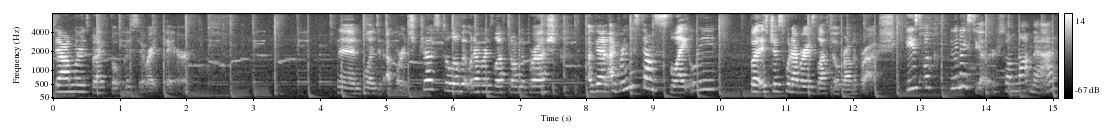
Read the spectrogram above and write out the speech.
downwards, but I focus it right there. Then blend it upwards just a little bit, whatever is left on the brush. Again, I bring this down slightly, but it's just whatever is left over on the brush. These look really nice together, so I'm not mad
